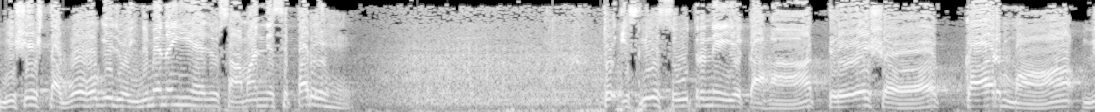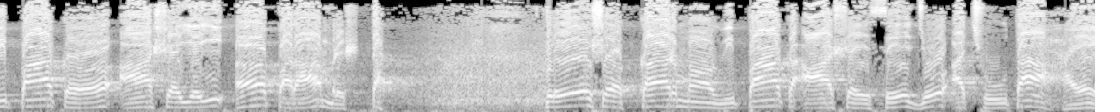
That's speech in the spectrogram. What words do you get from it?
विशेषता वो होगी जो इनमें नहीं है, जो सामान्य से परे है। तो इसलिए सूत्र ने ये कहा, क्लेश, कर्म, विपाक आशयी अपरामृष्ट। क्लेश कर्म विपाक आशय से जो अछूता है।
